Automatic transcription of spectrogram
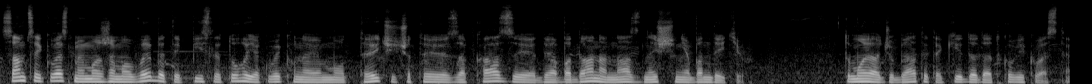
Сам цей квест ми можемо вибити після того, як виконаємо 3 чи 4 закази Драбадана на знищення бандитів. Тому раджу брати такі додаткові квести.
